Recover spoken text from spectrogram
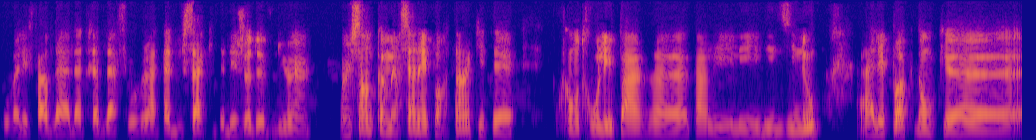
pour aller faire de la, traite de la fourrure à Tadoussac, qui était déjà devenu un, centre commercial important qui était contrôlé par, euh, par les, les, Inuits à l'époque. Donc, euh,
